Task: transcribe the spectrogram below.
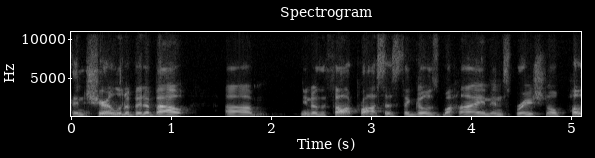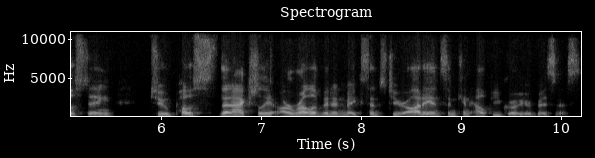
and share a little bit about um, you know the thought process that goes behind inspirational posting to posts that actually are relevant and make sense to your audience and can help you grow your business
